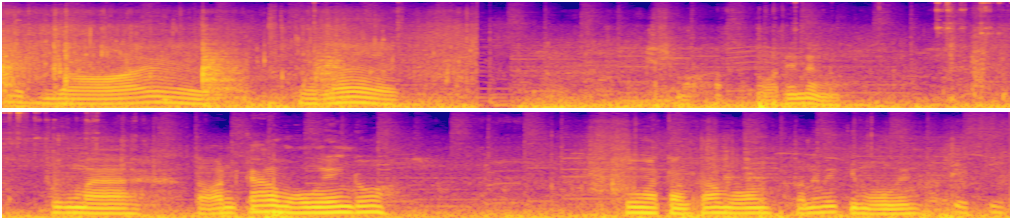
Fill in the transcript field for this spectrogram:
เรียบร้อยตัวแรกมาครับตัวที่หนึ่งเพิ่งมาตอนเก้าโมงเองดูเพิ่งมาตอนเก้าโมงตอนนี้ไม่กี่โมงเองติดติด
